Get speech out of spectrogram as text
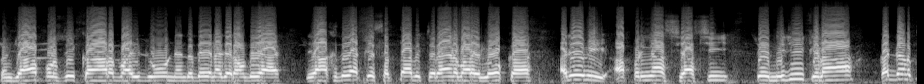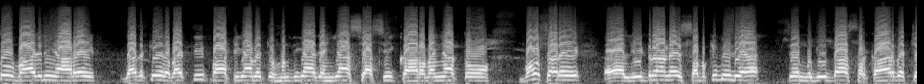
ਪੰਜਾਬ ਪੁਲਿਸ ਦੀ ਕਾਰਵਾਈ ਨੂੰ ਨਿੰਦਦੇ ਨਜ਼ਰ ਆਉਂਦੇ ਆ ਤੇ ਆਖਦੇ ਆ ਕਿ ਸੱਤਾ ਵਿੱਚ ਰਹਿਣ ਵਾਲੇ ਲੋਕ ਅਜੇ ਵੀ ਆਪਣੀਆਂ ਸਿਆਸੀ ਤੇ ਨਿੱਜੀ ਕਿਣਾ ਕੱਢਣ ਤੋਂ ਬਾਜ ਨਹੀਂ ਆ ਰਹੇ। ਜਦ ਕਿ ਰਵਾਇਤੀ ਪਾਰਟੀਆਂ ਵਿੱਚ ਹੁੰਦੀਆਂ ਅਜਿਹੀਆਂ ਸਿਆਸੀ ਕਾਰਵਾਈਆਂ ਤੋਂ ਬਹੁਤ ਸਾਰੇ ਲੀਡਰਾਂ ਨੇ ਸਬਕ ਵੀ ਲਿਆ ਤੇ ਮੌਜੂਦਾ ਸਰਕਾਰ ਵਿੱਚ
